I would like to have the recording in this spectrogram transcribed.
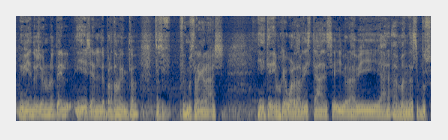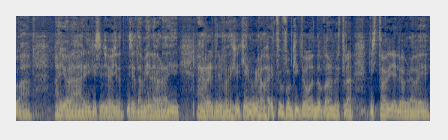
viviendo yo en un hotel y ella en el departamento, entonces fuimos al garage y teníamos que guardar distancia y yo la vi, Amanda se puso a, a llorar y qué sé yo, yo, yo también, la verdad, y agarré el teléfono y dije, quiero grabar esto un poquito, Amanda, para nuestra historia y lo grabé.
